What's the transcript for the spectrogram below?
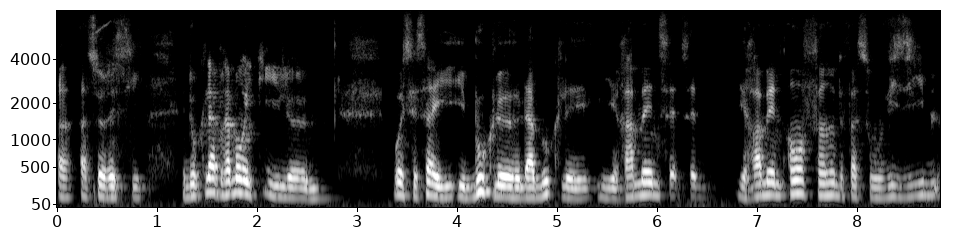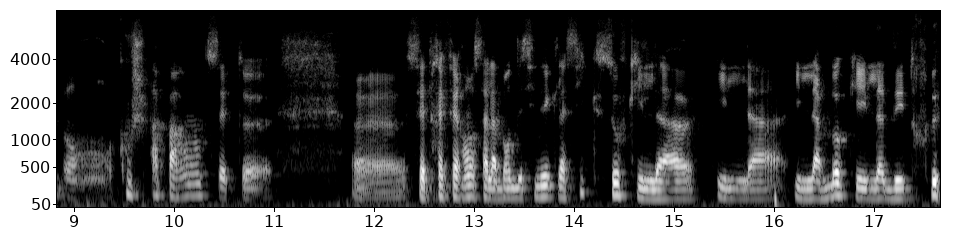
à, ce récit. Et donc là, vraiment, il, ouais, c'est ça, il, boucle la boucle et il ramène, cette, il ramène enfin de façon visible, en couche apparente, cette, euh, cette référence à la bande dessinée classique, sauf qu'il la, il la, il la moque et il la détruit,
